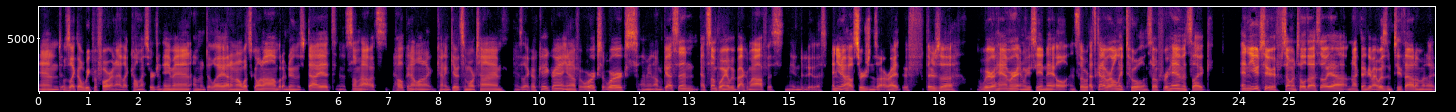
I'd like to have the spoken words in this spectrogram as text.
And it was like a week before, and I like called my surgeon, "Hey man, I'm gonna delay. I don't know what's going on, but I'm doing this diet, and it's somehow it's helping. I want to kind of give it some more time." He's like, "Okay, Grant, you know if it works, it works. I mean, I'm guessing at some point you'll be back in my office needing to do this." And you know how surgeons are, right? If there's a we're a hammer and we see a nail, and so that's kind of our only tool. And so for him, it's like and you too. If someone told us, "Oh yeah, I'm not going to get my wisdom teeth out. I'm going to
